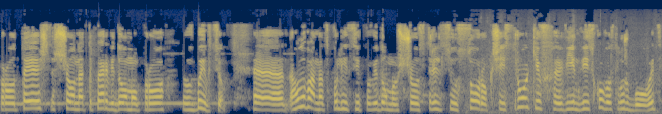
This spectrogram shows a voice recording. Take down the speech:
про те, що на тепер відомо про вбивцю. Голова Нацполіції повідомив, що стрільцю 46 років. Він військовослужбовець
